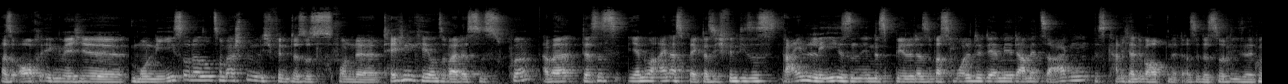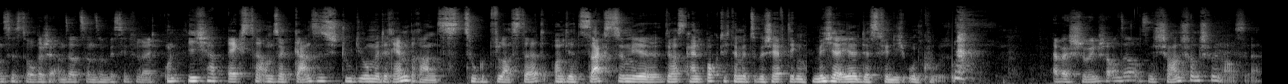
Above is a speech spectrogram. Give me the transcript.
Also auch irgendwelche Monets oder so zum Beispiel. Ich finde, das ist von der Technik her und so weiter, das ist super. Aber das ist ja nur ein Aspekt. Also ich finde dieses Reinlesen in das Bild, also was wollte der mir damit sagen, das kann ich halt überhaupt nicht. Also das ist so dieser kunsthistorische Ansatz dann so ein bisschen vielleicht. Und ich habe extra unser ganzes Studio mit Rembrandts zugepflastert. Und jetzt sagst du mir, du hast keinen Bock, dich damit zu beschäftigen. Michael, das finde ich uncool. Aber schön schauen sie aus. Die schauen schon schön aus, ja.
